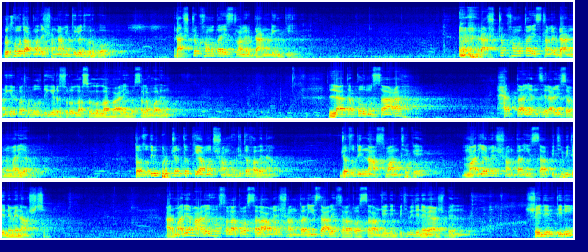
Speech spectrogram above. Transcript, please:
প্রথমত আপনাদের সামনে আমি তুলে ধরব রাষ্ট্র ক্ষমতা ইসলামের ব্র্যান্ডিং কি? রাষ্ট্র ক্ষমতা ইসলামের ব্র্যান্ডিংয়ের কথা বলতে গিয়ে রসুল্লাহ সাল্লাহ আলী আসাল্লাম বলেন, লা তাকুমু সাআহ হাত্তা ইয়ানজিল ঈসা ইবনে মারইয়াম ততদিন পর্যন্ত কিয়ামত সংঘটিত হবে না, যতদিন না আসমান থেকে মারিয়ামের সন্তান ঈসা পৃথিবীতে নেমে না আসছে। আর মারিয়াম আলিহ সালাতামের সন্তান ঈসা আলহ সালাতাম যেদিন পৃথিবীতে নেমে আসবেন সেই দিন তিনি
